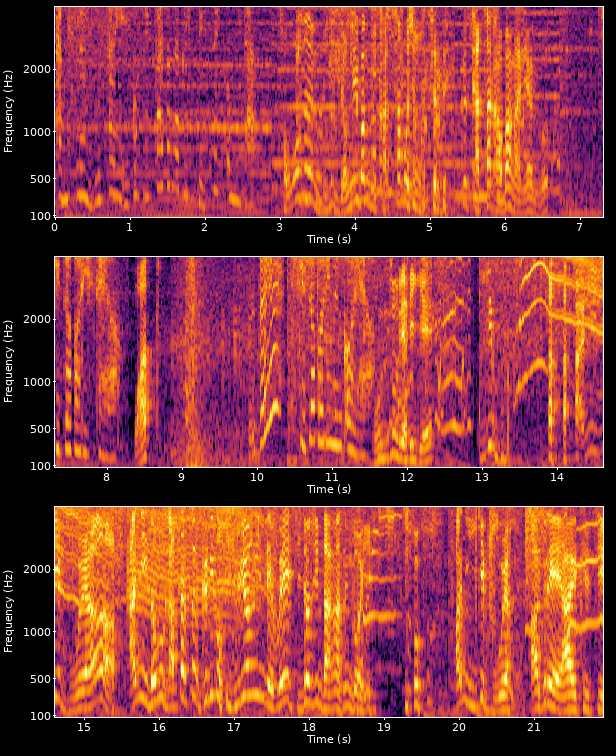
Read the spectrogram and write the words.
당신은 무사히 이곳을 빠져나갈 수 있을 겁니다. 저거는 무슨 명일방주 가차 모션 같은데 그 가차 가방 아니야 그거? 지져버리세요. What? 네? 지져버리는 거예요. 뭔 소리야 이게? 이게 뭐 아니 이게 뭐야? 아니 너무 갑작스러워 그리고 유령인데 왜 지저짐 당하는 거임? 아니 이게 뭐야? 아 그래, 아 그렇지.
